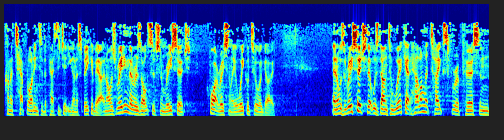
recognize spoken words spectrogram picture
kind of tap right into the passage that you're going to speak about. And I was reading the results of some research quite recently, a week or two ago. And it was a research that was done to work out how long it takes for a person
